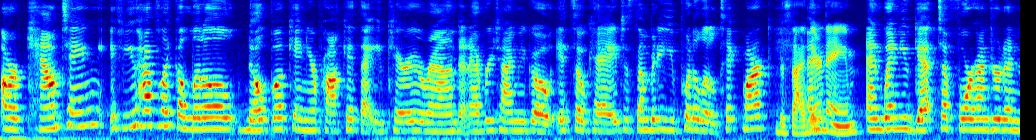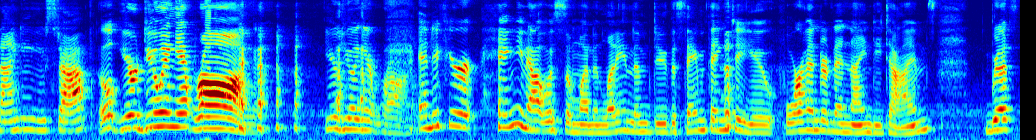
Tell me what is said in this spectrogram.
are counting, if you have like a little notebook in your pocket that you carry around, and every time you go, it's okay to somebody, you put a little tick mark beside their name. And when you get to 490, you stop. Oh. You're doing it wrong. You're doing it wrong. And if you're hanging out with someone and letting them do the same thing to you 490 times, that's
